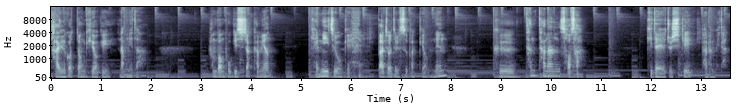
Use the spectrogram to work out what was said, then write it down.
다 읽었던 기억이 납니다. 한번 보기 시작하면 개미지옥에 빠져들 수밖에 없는 그 탄탄한 서사 기대해 주시기 바랍니다.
